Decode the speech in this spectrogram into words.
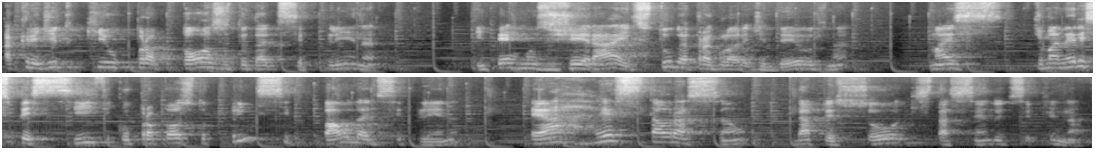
acredito que o propósito da disciplina, em termos gerais, tudo é para a glória de Deus, né? Mas, de maneira específica, o propósito principal da disciplina é a restauração da pessoa que está sendo disciplinada.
